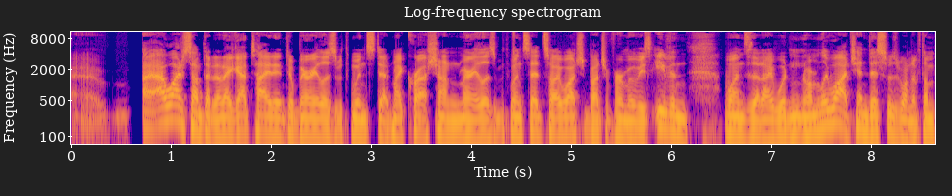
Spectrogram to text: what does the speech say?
uh, I, I watched something and I got tied into Mary Elizabeth Winstead, my crush on Mary Elizabeth Winstead. So I watched a bunch of her movies, even ones that I wouldn't normally watch, and this was one of them.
